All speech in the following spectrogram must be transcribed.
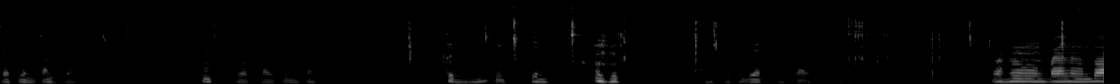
จะเปลี่ยนจังหัวหัวไก่เปลี่ยนจัง กึ่ง เอาตัวทะเบียนหัวไก่ว่าเฮงปลาหนึ่งบ่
